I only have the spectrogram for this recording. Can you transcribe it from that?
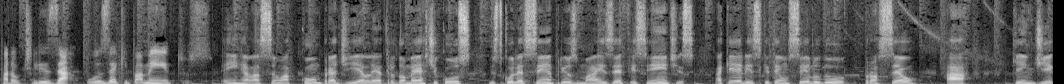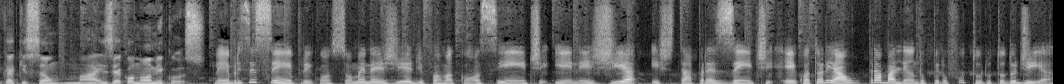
para utilizar os equipamentos. Em relação à compra de eletrodomésticos, escolha sempre os mais eficientes, aqueles que têm um selo do Procel A, que indica que são mais econômicos. Lembre-se sempre, consuma energia de forma consciente e energia está presente. Equatorial, trabalhando pelo futuro todo dia.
